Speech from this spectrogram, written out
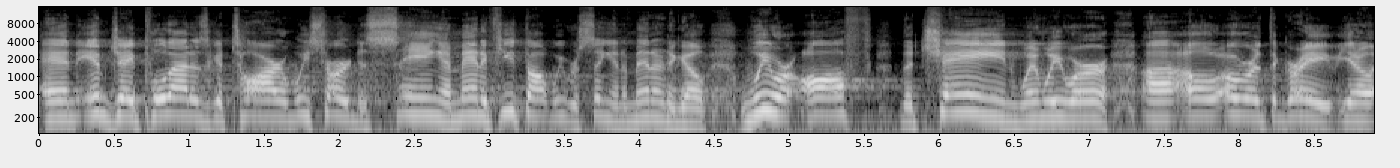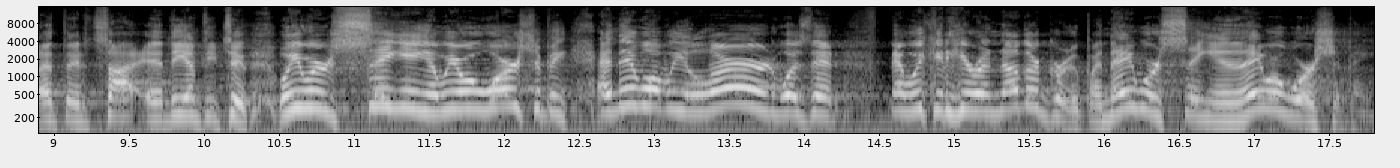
And MJ pulled out his guitar and we started to sing. And man, if you thought we were singing a minute ago, we were off the chain when we were uh, over at the grave, you know, at the, at the empty tomb. We were singing and we were worshiping. And then what we learned was that and we could hear another group, and they were singing and they were worshiping.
